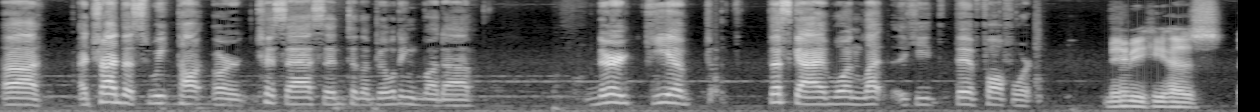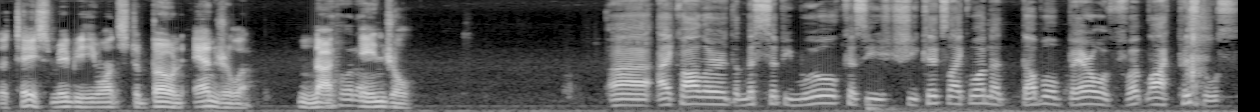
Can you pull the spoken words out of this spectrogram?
Uh, I tried to sweet talk or kiss ass into the building, but uh, Nergia, this guy wouldn't let. He did fall for it. Maybe he has a taste. Maybe he wants to bone Angela, not. Angel. Uh, I call her the Mississippi Mule because he she kicks like one a double barrel of flintlock pistols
